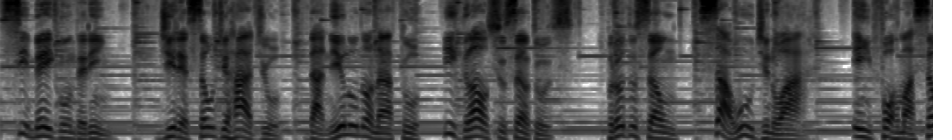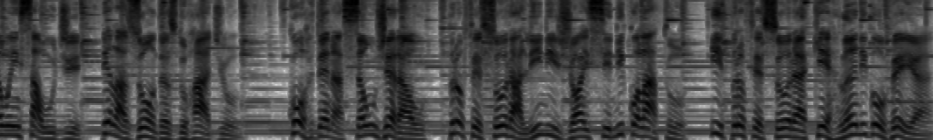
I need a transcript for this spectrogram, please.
Cimei Gonderim. Direção de rádio: Danilo Nonato e Gláucio Santos. Produção: Saúde no Ar. Informação em saúde pelas ondas do rádio. Coordenação geral: Professora Aline Joyce Nicolato e Professora Kerlane Gouveia.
